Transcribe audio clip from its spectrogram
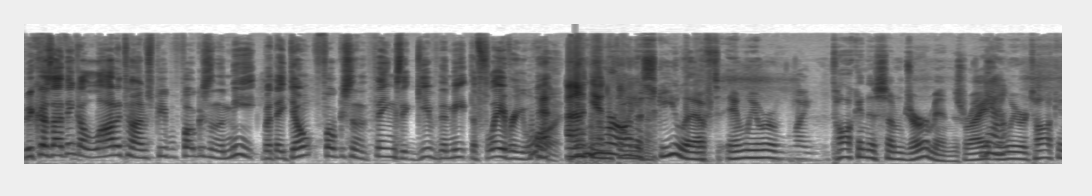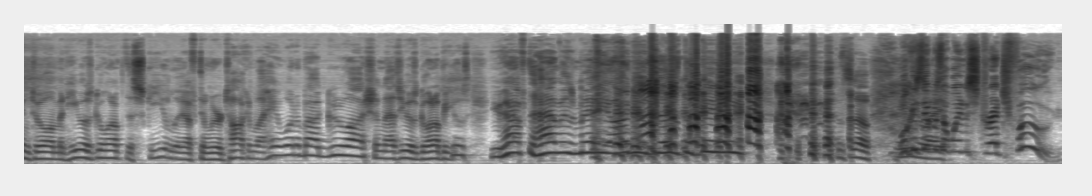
Because I think a lot of times people focus on the meat, but they don't focus on the things that give the meat the flavor you want. That we onion were on a ski lift and we were like talking to some Germans, right? Yeah. And we were talking to him, and he was going up the ski lift, and we were talking about, hey, what about goulash? And as he was going up, he goes, you have to have as many onions as the beef. so Well, because it was a way to stretch food.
